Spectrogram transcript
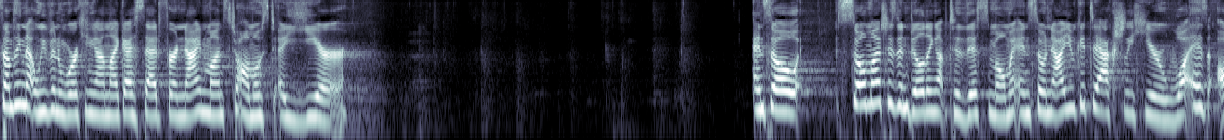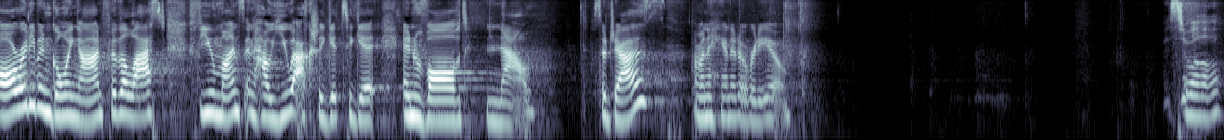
something that we've been working on, like I said, for nine months to almost a year. And so, so much has been building up to this moment. And so now you get to actually hear what has already been going on for the last few months and how you actually get to get involved now. So, Jazz, I'm going to hand it over to you. First of all,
